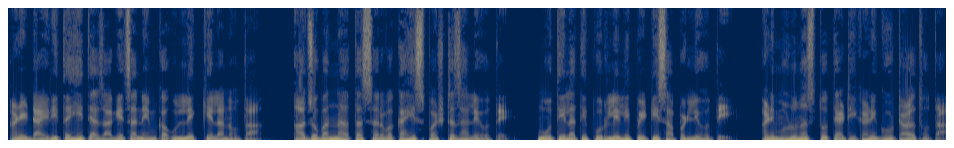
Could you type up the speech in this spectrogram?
आणि डायरीतही त्या जागेचा नेमका उल्लेख केला नव्हता. आजोबांना आता सर्व काही स्पष्ट झाले होते. मोतीला ती पुरलेली पेटी सापडली होती आणि म्हणूनच तो त्या ठिकाणी घोटाळत होता.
